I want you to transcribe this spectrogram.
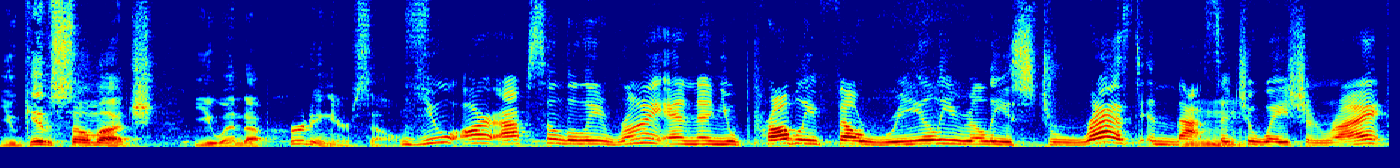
you give so much you end up hurting yourself. You are absolutely right. And then you probably felt really, really stressed in that mm. situation, right?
